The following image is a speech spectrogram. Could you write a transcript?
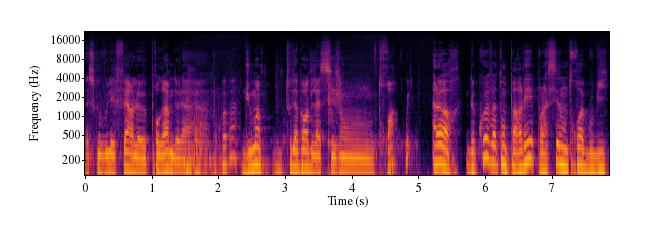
est-ce que vous voulez faire le programme de la, Eh ben, pourquoi pas du moins tout d'abord de la saison 3 Alors, de quoi va-t-on parler pour la saison 3, Goubi?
